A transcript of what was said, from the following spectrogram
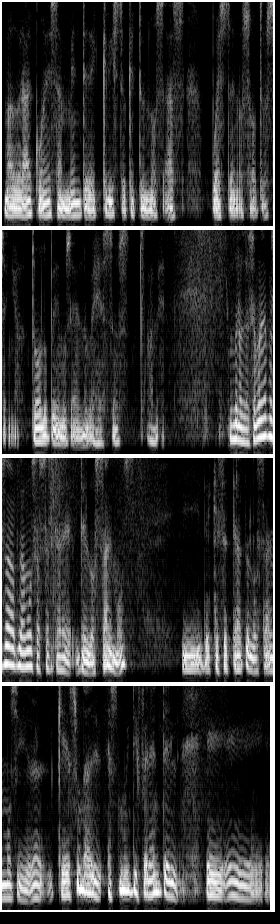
madurar con esa mente de Cristo que tú nos has puesto en nosotros, Señor. Todo lo pedimos en el nombre de Jesús. Amén. Bueno, la semana pasada hablamos acerca de, los salmos y de qué se trata los salmos y que es una es muy diferente el, eh, eh,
